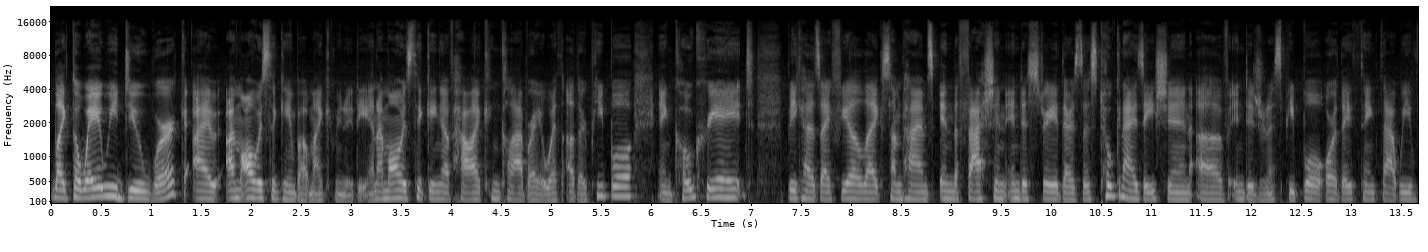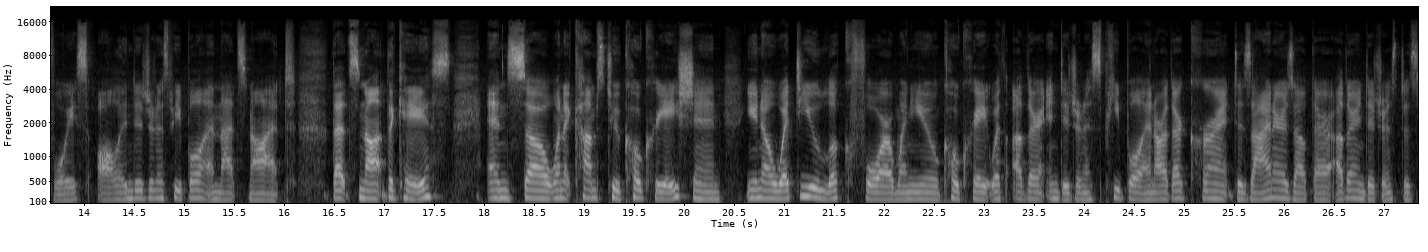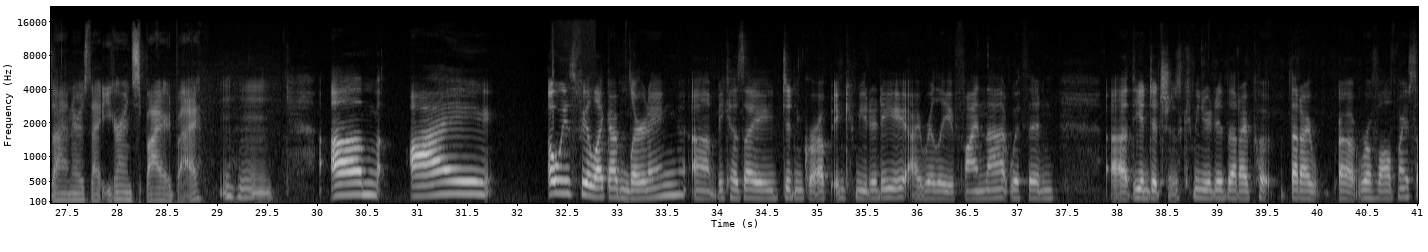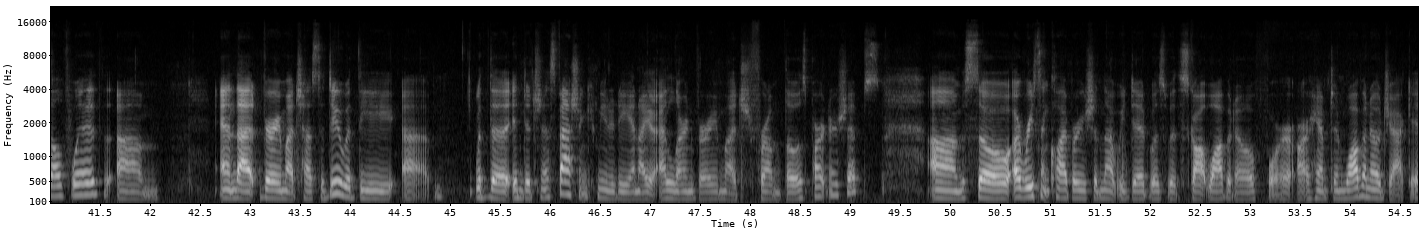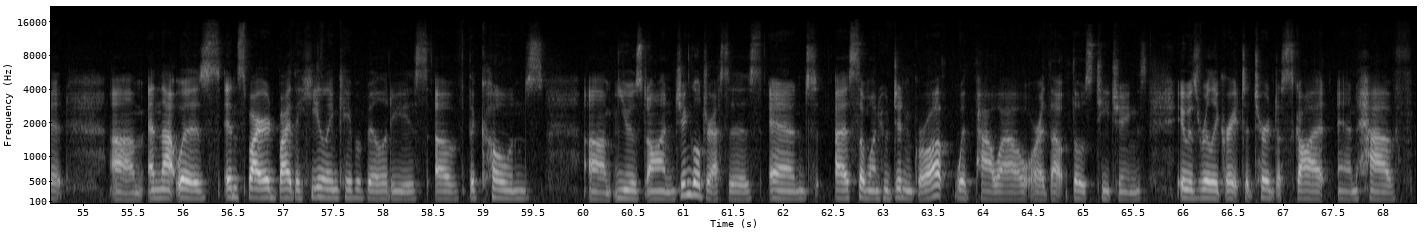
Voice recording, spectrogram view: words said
like the way we do work, I, I'm always thinking about my community and I'm always thinking of how I can collaborate with other people and co create because I feel like sometimes in the fashion industry, there's this tokenization of Indigenous people, or they think that we voice all Indigenous people, and that's not that's not the case. And so when it comes to co creation, you know, what do you look for when you co create with other Indigenous people? And are there current designers out there, other Indigenous designers that you're inspired by? Mm-hmm. Um, I always feel like I'm learning uh, because I didn't grow up in community. I really find that within uh, the indigenous community that I put that I uh, revolve myself with, um, and that very much has to do with the um, with the indigenous fashion community, and I, I learned very much from those partnerships. Um, so a recent collaboration that we did was with Scott Wabano for our Hampton Wabano jacket, um, and that was inspired by the healing capabilities of the cones um, used on jingle dresses. And as someone who didn't grow up with powwow or th- those teachings, it was really great to turn to Scott and have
